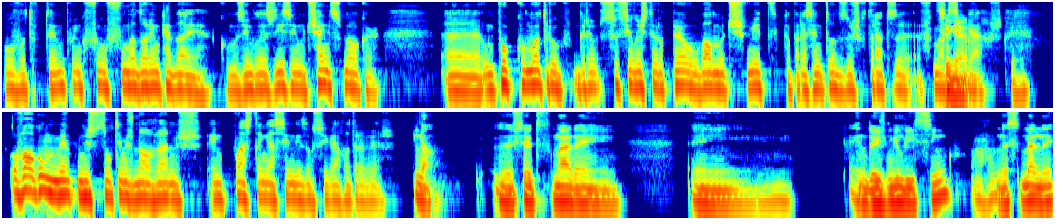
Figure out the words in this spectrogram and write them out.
houve outro tempo em que foi um fumador em cadeia, como os ingleses dizem, um chain smoker. Uh, um pouco como outro socialista europeu, o Helmut Schmidt, que aparece em todos os retratos a, a fumar Cigarro. cigarros. Sim. Houve algum momento nestes últimos nove anos em que quase tenha acendido um cigarro outra vez? Não. Deixei de fumar em, em, em 2005, uhum. na semana,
